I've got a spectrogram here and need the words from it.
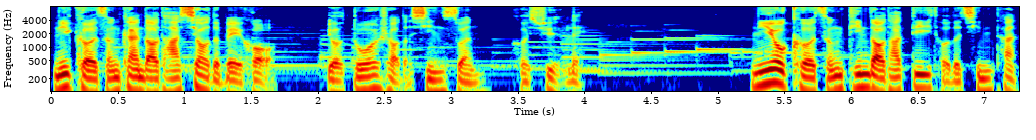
你可曾看到他笑的背后有多少的辛酸和血泪？你又可曾听到他低头的轻叹？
